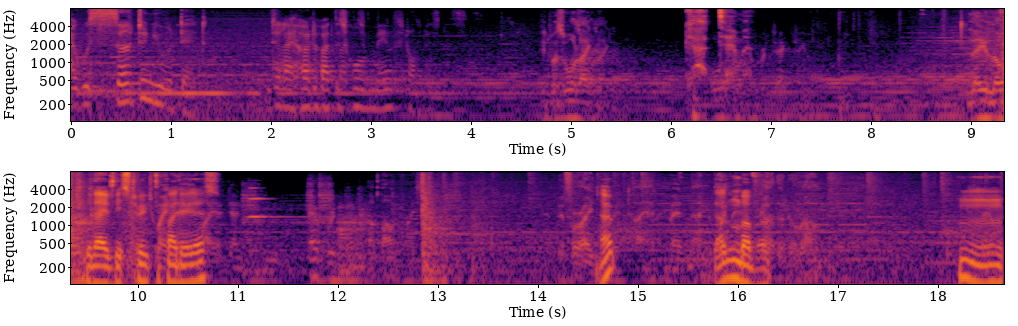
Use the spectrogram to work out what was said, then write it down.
I was certain you were dead until I heard about this whole maelstrom business. It was all I could. God damn it. Lay low. Will they be change spooked if I do this? identity, Everything about myself. Before I knew Nope. it, I had men and Doesn't women bother. Hmm.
